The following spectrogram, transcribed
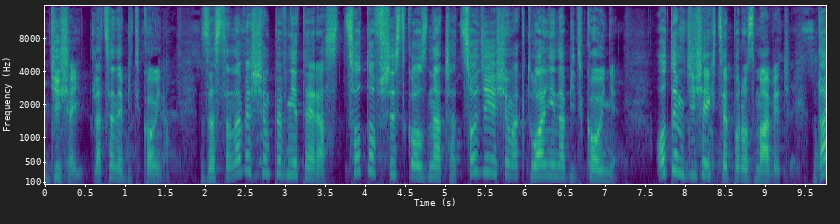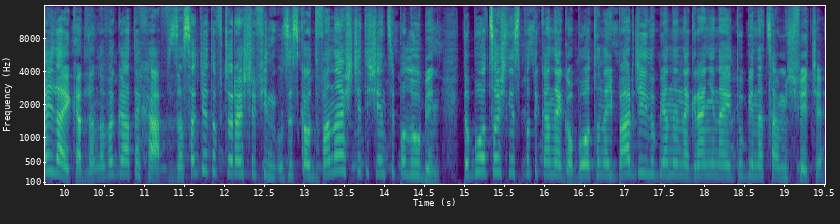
Dzisiaj, dla ceny bitcoina. Zastanawiasz się pewnie teraz, co to wszystko oznacza, co dzieje się aktualnie na bitcoinie. O tym dzisiaj chcę porozmawiać. Daj lajka dla nowego ATH. W zasadzie to wczorajszy film uzyskał 12 tysięcy polubień. To było coś niespotykanego. Było to najbardziej lubiane nagranie na YouTubie na całym świecie.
